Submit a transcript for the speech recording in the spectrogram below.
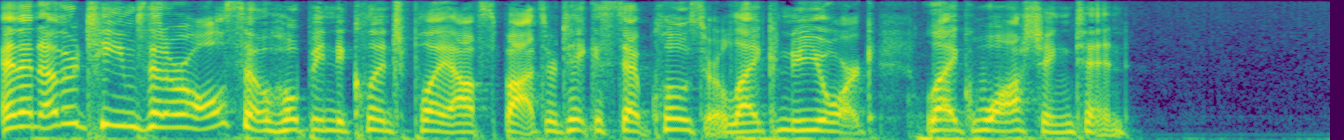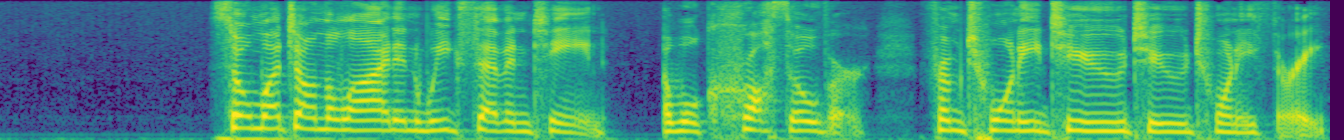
And then other teams that are also hoping to clinch playoff spots or take a step closer, like New York, like Washington. So much on the line in week 17, and we'll cross over from 22 to 23.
